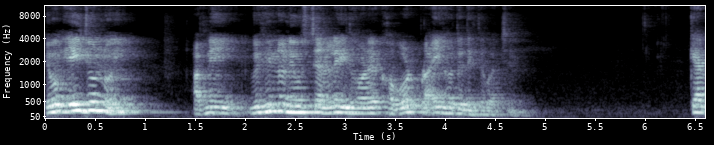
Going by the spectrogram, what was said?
এবং এই জন্যই আপনি বিভিন্ন নিউজ চ্যানেলে এই ধরনের খবর প্রায়ই হতে দেখতে পাচ্ছেন। কেন?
